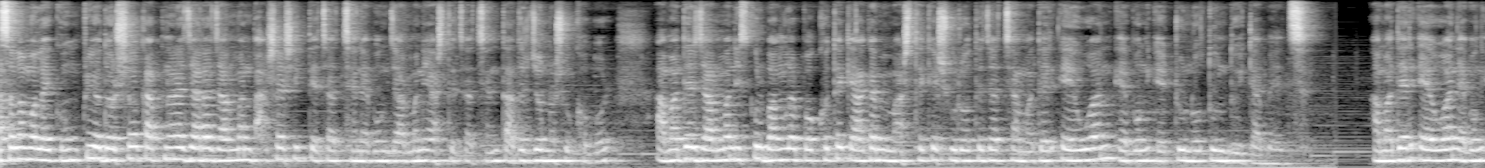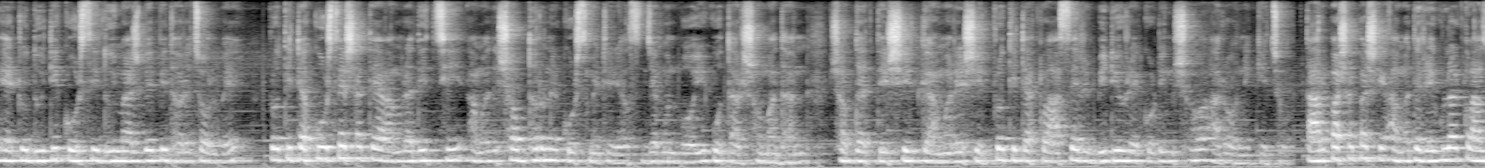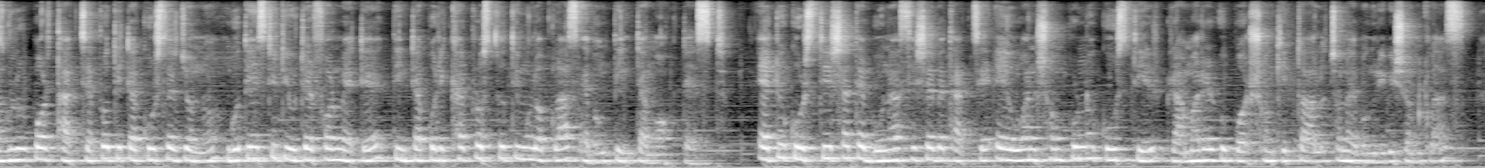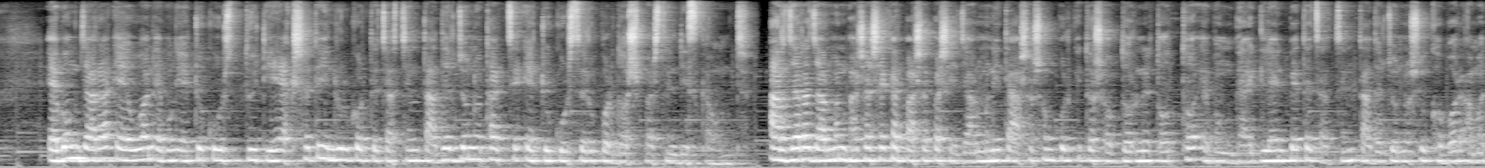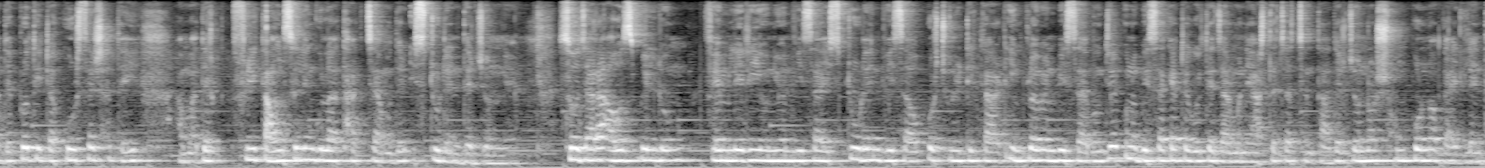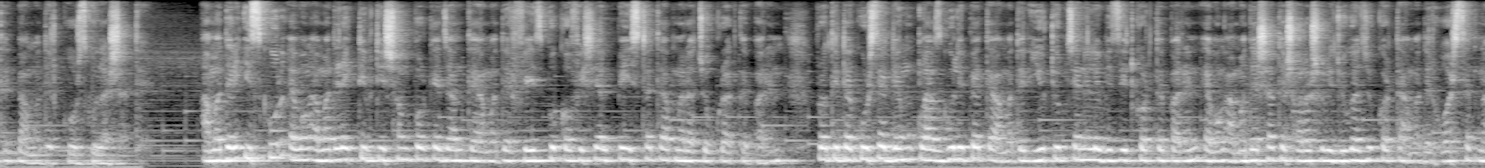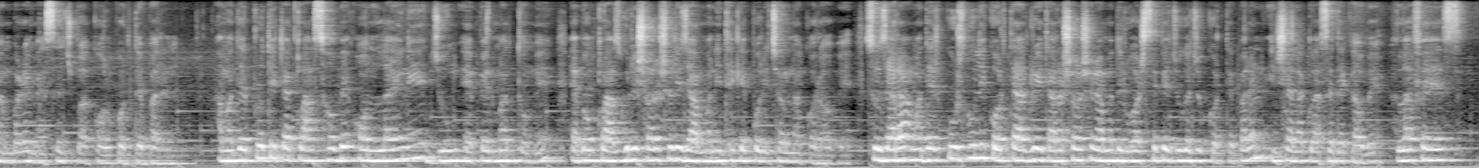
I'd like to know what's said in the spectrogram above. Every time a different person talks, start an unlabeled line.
আসসালামু আলাইকুম। প্রিয় দর্শক, আপনারা যারা জার্মান ভাষা শিখতে চাচ্ছেন এবং জার্মানি আসতে চাচ্ছেন, তাদের জন্য সুখবর, আমাদের জার্মান স্কুল বাংলার পক্ষ থেকে আগামী মাস থেকে শুরু হতে যাচ্ছে আমাদের এ ওয়ান এবং এ টু নতুন দুইটা ব্যাচ। আমাদের এ ওয়ান এবং এ টু দুইটি কোর্সই দুই মাসব্যাপী ধরে চলবে। প্রতিটা কোর্সের সাথে আমরা দিচ্ছি আমাদের সব ধরনের কোর্স মেটেরিয়ালস যেমন বই ও তার সমাধান, শব্দার্থের শীট, গ্রামারের শীট, প্রতিটা ক্লাসের ভিডিও রেকর্ডিং সহ আরও অনেক কিছু। তার পাশাপাশি আমাদের রেগুলার ক্লাসগুলোর পর থাকছে প্রতিটা কোর্সের জন্য গুতি ইনস্টিটিউটের ফরম্যাটে তিনটা পরীক্ষার প্রস্তুতিমূলক ক্লাস এবং তিনটা মক টেস্ট এ টু কোর্সটির সাথে বোনাস হিসেবে থাকছে এ ওয়ান সম্পূর্ণ কোর্সটির গ্রামারের উপর সংক্ষিপ্ত আলোচনা এবং রিভিশন ক্লাস এবং যারা এ ওয়ান এবং এ টু কোর্স দুইটি একসাথে এনরোল করতে চাচ্ছেন, তাদের জন্য থাকছে এ টু কোর্সের উপর দশ পার্সেন্ট ডিসকাউন্ট আর যারা জার্মান ভাষা শেখার পাশাপাশি জার্মানিতে আসা সম্পর্কিত সব ধরনের তথ্য এবং গাইডলাইন পেতে চাচ্ছেন, তাদের জন্য সুখবর, আমাদের প্রতিটা কোর্সের সাথেই আমাদের ফ্রি কাউন্সেলিংগুলো থাকছে আমাদের স্টুডেন্টদের জন্য। সো যারা আউসবিল্ডুম family reunion visa student visa opportunity card employment visa এবং যে কোনো ভিসা ক্যাটাগরিতে জার্মানি আসতে চাচ্ছেন, তাদের জন্য সম্পূর্ণ গাইডলাইন থাকবে আমাদের কোর্সগুলোর সাথে। আমাদের স্কুল এবং আমাদের অ্যাক্টিভিটি সম্পর্কে জানতে আমাদের ফেসবুক অফিসিয়াল পেজটাতে আপনারা চোখ রাখতে পারেন। প্রতিটা কোর্সের ডেমো ক্লাসগুলি পেতে আমাদের ইউটিউব চ্যানেলে ভিজিট করতে পারেন এবং আমাদের সাথে সরাসরি যোগাযোগ করতে আমাদের হোয়াটসঅ্যাপ নাম্বারে মেসেজ বা কল করতে পারেন। আমাদের প্রতিটা ক্লাস হবে অনলাইনে জুম অ্যাপের মাধ্যমে এবং ক্লাসগুলি সরাসরি জার্মানি থেকে পরিচালনা করা হবে। সো যারা আমাদের কোর্সগুলি করতে আগ্রহী, তারা সরাসরি আমাদের হোয়াটসঅ্যাপে যোগাযোগ করতে পারেন। ইনশাআল্লাহ ক্লাসে দেখা হবে। আল্লাহ হাফেজ।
